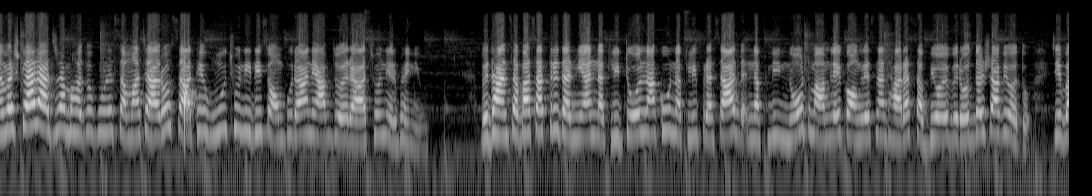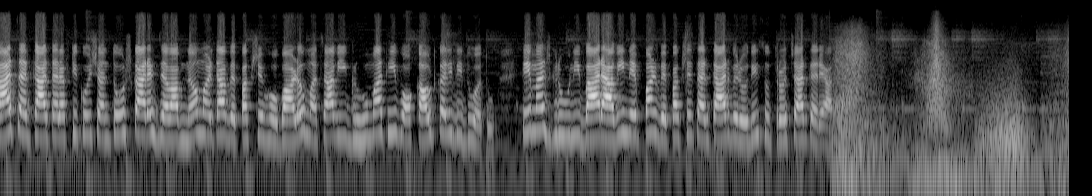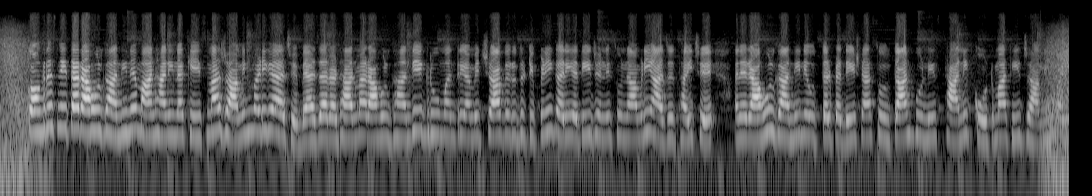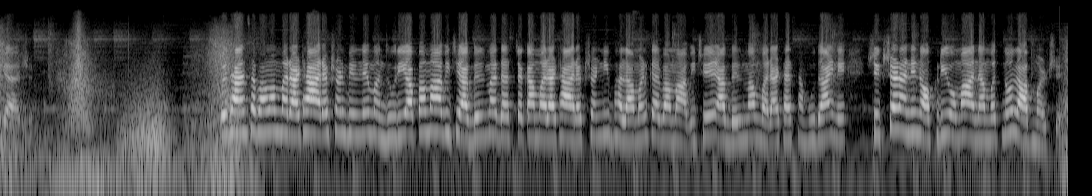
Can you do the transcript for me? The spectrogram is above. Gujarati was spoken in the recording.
નમસ્કાર, આજના મહત્વપૂર્ણ સમાચારો સાથે હું છું નિધિ સોમપુરા અને આપ જોઈ રહ્યા છો નિર્ભય ન્યૂઝ. વિધાનસભા સત્ર દરમિયાન નકલી ટોલ નાકું, નકલી પ્રસાદ, નકલી નોટ મામલે કોંગ્રેસના ધારાસભ્યોએ વિરોધ દર્શાવ્યો હતો, જે બાદ સરકાર તરફથી કોઈ સંતોષકારક જવાબ ન મળતા વિપક્ષે હોબાળો મચાવી ગૃહમાંથી વોકઆઉટ કરી દીધું હતું. તેમજ ગૃહની બહાર આવીને પણ વિપક્ષે સરકાર વિરોધી સૂત્રોચ્ચાર કર્યા હતા. કોંગ્રેસ નેતા રાહુલ ગાંધીને માનહાનિના કેસમાં જામીન મળી ગયા છે. બે હજાર અઢારમાં રાહુલ ગાંધીએ ગૃહમંત્રી અમિત શાહ વિરુદ્ધ ટિપ્પણી કરી હતી, જેની સુનાવણી આજે થઈ છે અને રાહુલ ગાંધીને ઉત્તર પ્રદેશના સુલતાનપુરની સ્થાનિક કોર્ટમાંથી જામીન મળી ગયા છે. વિધાનસભામાં મરાઠા આરક્ષણ બિલને મંજૂરી આપવામાં આવી છે. આ બિલમાં દસ ટકા મરાઠા આરક્ષણની ભલામણ કરવામાં આવી છે. આ બિલમાં મરાઠા સમુદાયને શિક્ષણ અને નોકરીઓમાં અનામતનો લાભ મળશે.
